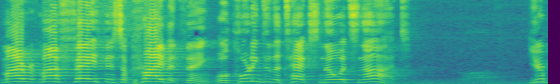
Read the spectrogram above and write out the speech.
my, my faith is a private thing. Well, according to the text, no, it's not. Your,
